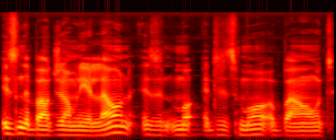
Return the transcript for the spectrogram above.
isn't about Germany alone, is it, it is more about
